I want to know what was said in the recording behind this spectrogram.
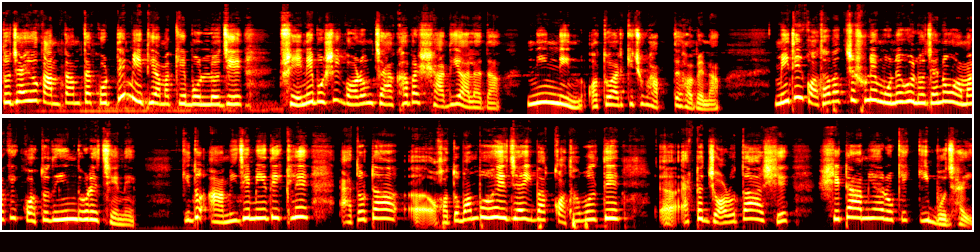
তো যাই হোক আমতা আমতা করতে মেয়েটি আমাকে বলল যে ট্রেনে বসে গরম চা খাবার স্বাদই আলাদা। নিন নিন অত আর কিছু ভাবতে হবে না। মেয়েটির কথাবার্তা শুনে মনে হলো যেন আমাকে কতদিন ধরে চেনে। কিন্তু আমি যে মেয়ে দেখলে এতটা আহ, হতভম্ব হয়ে যাই বা কথা বলতে একটা জড়তা আসে সেটা আমি আর ওকে কি বোঝাই?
